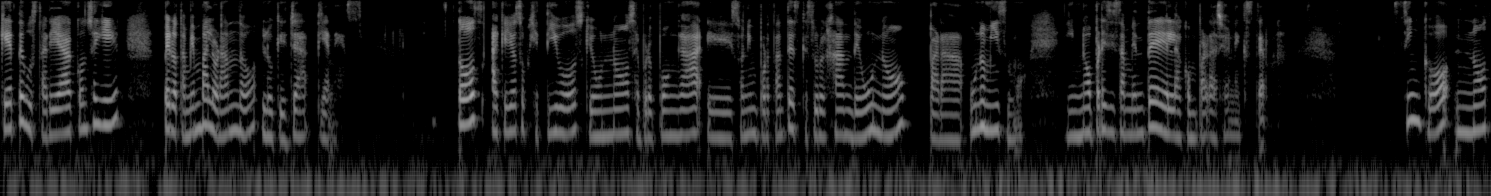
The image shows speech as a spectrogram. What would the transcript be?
qué te gustaría conseguir, pero también valorando lo que ya tienes. Todos aquellos objetivos que uno se proponga eh, son importantes que surjan de uno para uno mismo y no precisamente la comparación externa. 5. No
